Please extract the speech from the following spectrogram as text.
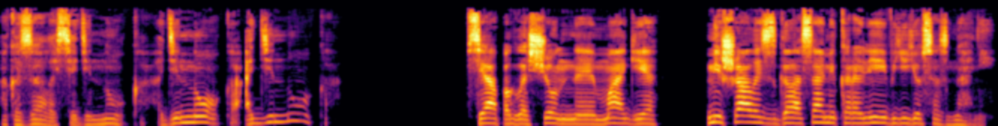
оказалось одиноко, одиноко, одиноко. Вся поглощенная магия мешалась с голосами королей в ее сознании.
